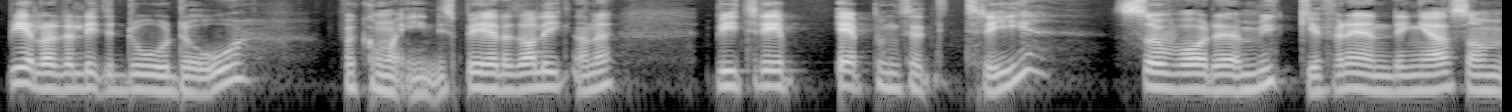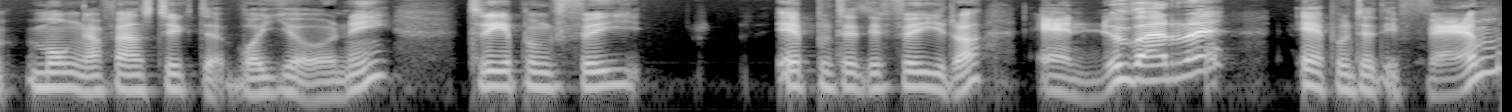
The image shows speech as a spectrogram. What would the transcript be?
spelade lite då och då för att komma in i spelet och liknande. Vid 1.33 eh, så var det mycket förändringar som många fans tyckte, vad gör ni? 1.34, eh, ännu värre. Eh, 1.35,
